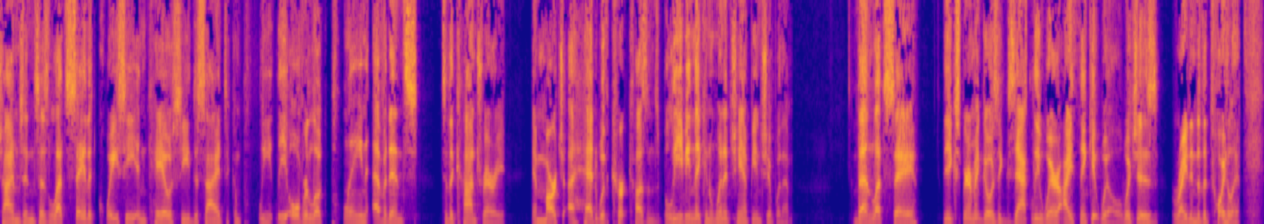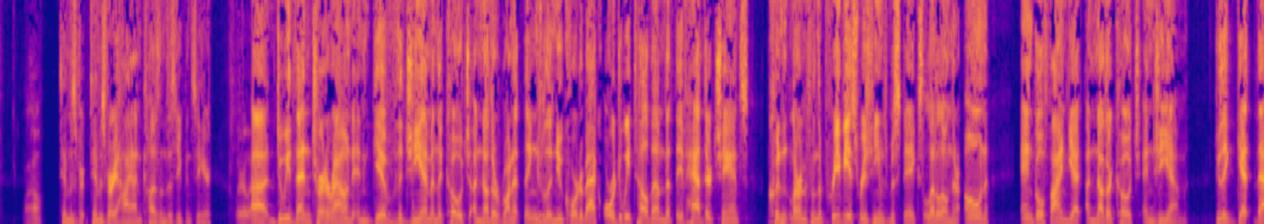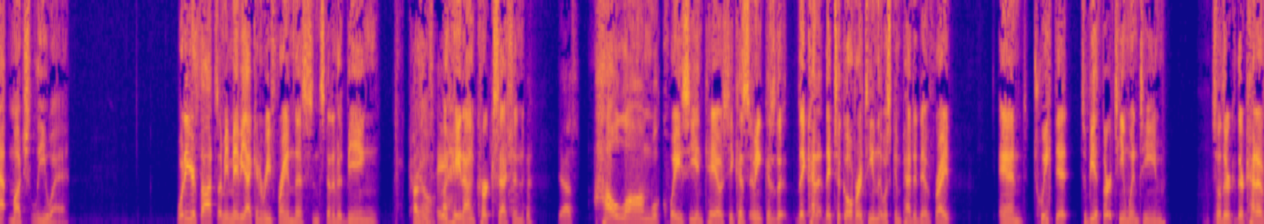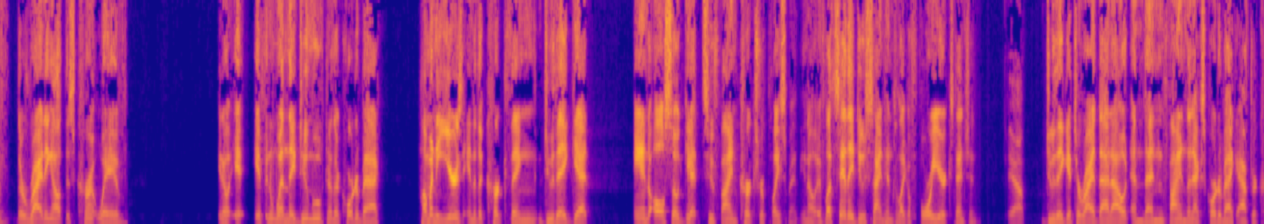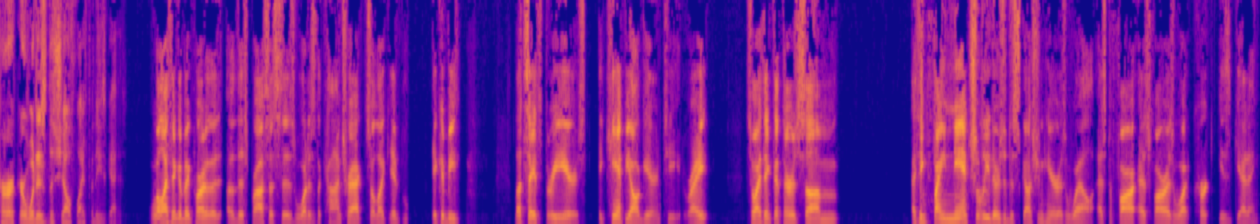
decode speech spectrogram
chimes in and says, Let's say that Kwesi and KOC decide to completely overlook plain evidence to the contrary and march ahead with Kirk Cousins, believing they can win a championship with him. Then let's say the experiment goes exactly where I think it will, which is right into the toilet. Wow, Tim's Tim's very high on Cousins, as you can see here. Clearly. Uh, do we then turn around and give the GM and the coach another run at things with a new quarterback, or do we tell them that they've had their chance, couldn't learn from the previous regime's mistakes, let alone their own, and go find yet another coach and GM? Do they get that much leeway? What are your thoughts? I mean, maybe I can reframe this instead of it being you Cousins know, a hate. hate on Kirk session. Yes. How long will Kwesi and KOC? Because I mean, because they kind of they took over a team that was competitive, right? And tweaked it to be a 13 win team. So they're they're kind of they're riding out this current wave. You know, if, if and when they do move to another quarterback, how many years into the Kirk thing do they get, and also get to find Kirk's replacement? You know, if let's say they do sign him to like a four year extension, Yeah. do they get to ride that out and then find the next quarterback after Kirk, or what is the shelf life for these guys? Well, I think a big part of the of this process is what is the contract. So, like it, it could be, let's say it's three years. It can't be all guaranteed, right? So, I think that there's some I think financially there's a discussion here as well as to far as far as what Kirk is getting.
